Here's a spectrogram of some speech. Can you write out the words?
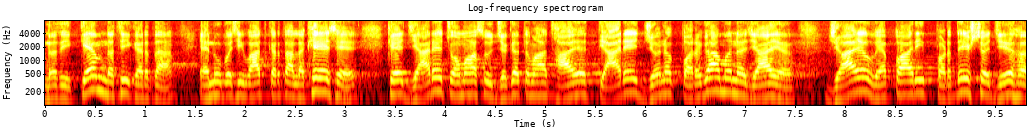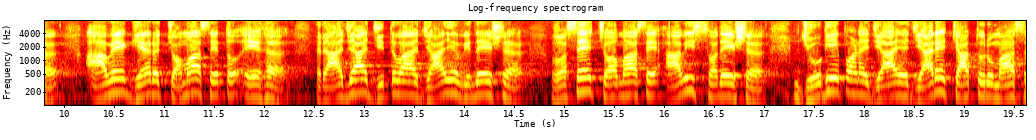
નથી. કેમ નથી કરતા? એનું પછી વાત કરતા લખે છે કે જ્યારે ચોમાસું જગતમાં થાય ત્યારે જન પરગામન જાય. જાય વેપારી પરદેશ જેહ, આવે ઘેર ચોમાસે તો એહ. રાજા જીતવા જાય વિદેશ, વસે ચોમાસે આવી સ્વદેશ. જોગી પણ જાય જ્યારે ચાતુર્માસ,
